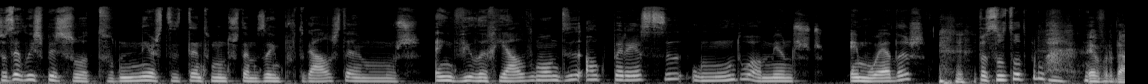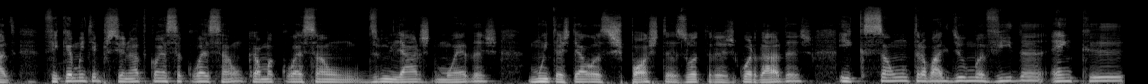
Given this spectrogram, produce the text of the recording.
José Luís Peixoto, neste Tanto Mundo estamos em Portugal, estamos em Vila Real, onde, ao que parece, o mundo, ao menos em moedas, passou todo por lá. É verdade. Fiquei muito impressionado com essa coleção, que é uma coleção de milhares de moedas, muitas delas expostas, outras guardadas, e que são um trabalho de uma vida em que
